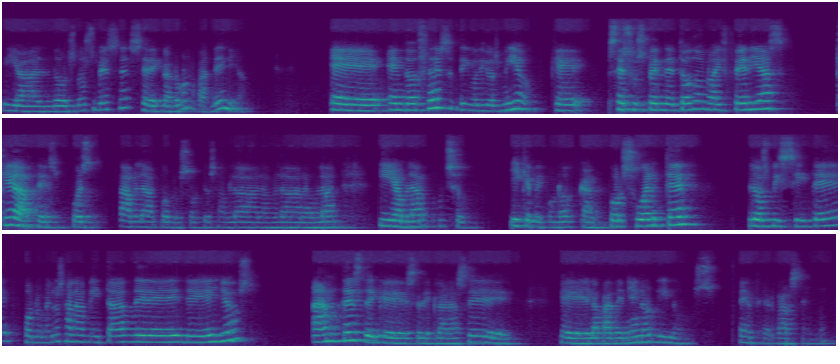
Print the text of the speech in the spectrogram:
y a los dos meses se declaró una pandemia. Eh, entonces digo, Dios mío, que se suspende todo, no hay ferias. ¿Qué haces? Pues hablar con los socios, hablar, hablar, hablar y hablar mucho y que me conozcan. Por suerte, los visité por lo menos a la mitad de, ellos antes de que se declarase eh, la pandemia y nos encerrasen.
